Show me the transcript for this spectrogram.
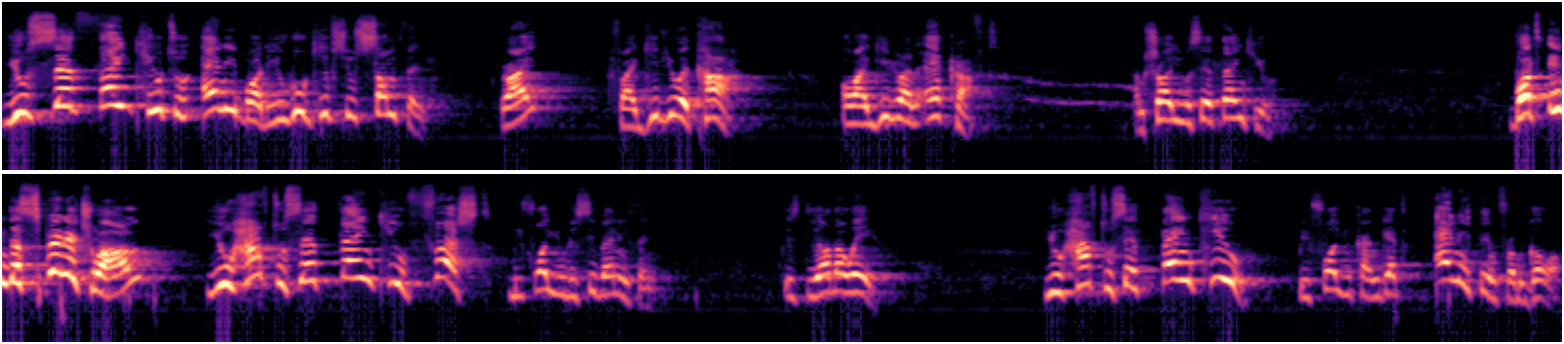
you say thank you to anybody who gives you something, right? If I give you a car, or I give you an aircraft, I'm sure you will say thank you. But in the spiritual, you have to say thank you first before you receive anything. It's the other way. You have to say thank you before you can get anything from God.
